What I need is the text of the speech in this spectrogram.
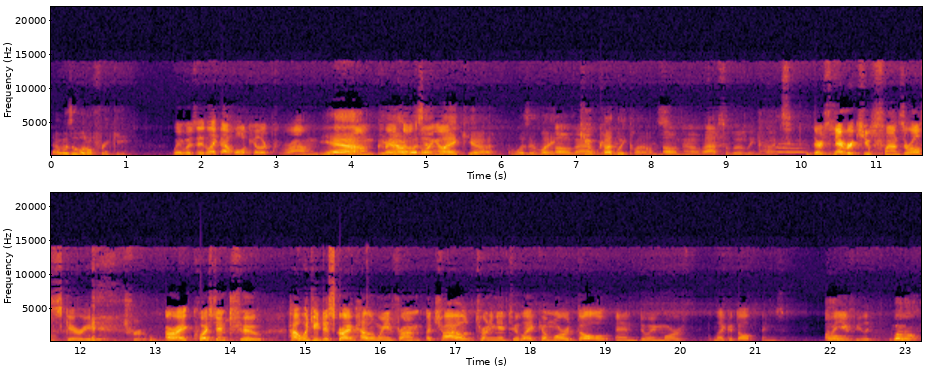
That was a little freaky. Wait, was it like that whole killer clown? Yeah, clown craze yeah, it was wasn't going on? like uh, it wasn't like Oh, that cute was- cuddly clowns. Oh no, absolutely not. There's never cute clowns. They're all scary. True. All right, question two. How would you describe Halloween from a child turning into like a more adult and doing more like adult things? How about Oh. you, Feely? Well,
